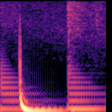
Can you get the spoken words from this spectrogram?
you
